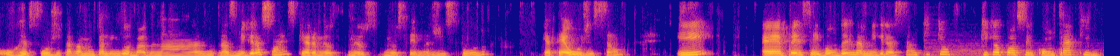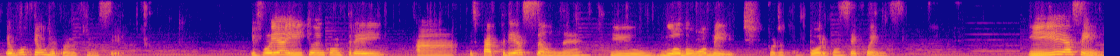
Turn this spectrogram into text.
o refúgio estava muito ali englobado na, nas migrações, que eram meu, meus, meus temas de estudo, que até hoje são, e é, pensei, bom, dentro da migração, o que, que eu que, que eu posso encontrar que eu vou ter um retorno financeiro? E foi aí que eu encontrei a expatriação, né? E o Global Mobility, por, por consequência. E, assim,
